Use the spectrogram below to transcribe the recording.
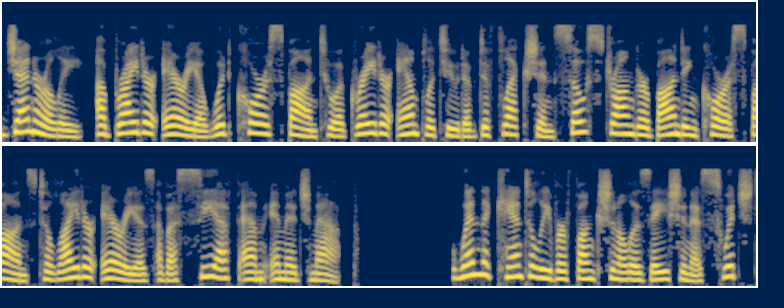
Generally, a brighter area would correspond to a greater amplitude of deflection so stronger bonding corresponds to lighter areas of a CFM image map. When the cantilever functionalization is switched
